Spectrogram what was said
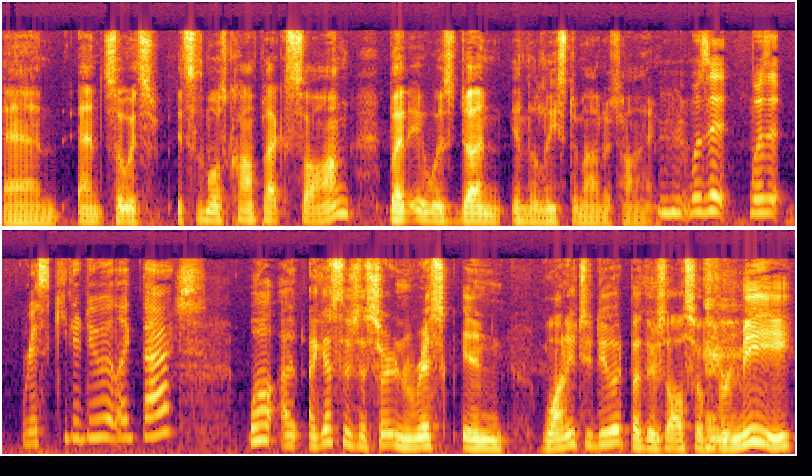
And and so it's it's the most complex song, but it was done in the least amount of time. Mhm. Was it was it risky to do it like that? Well, I, I guess there's a certain risk in wanting to do it, but there's also for me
